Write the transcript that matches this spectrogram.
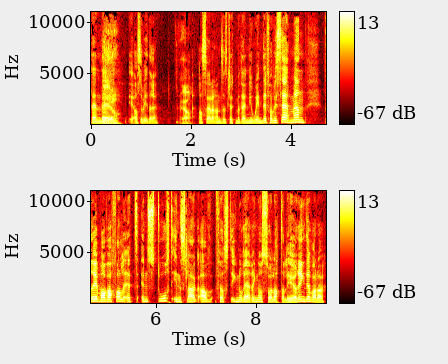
then they Og så videre. Ja. Og så er det en til slutt med den new win. Det får vi se. Men det var i hvert fall et en stort innslag av først ignorering og så latterliggjøring. Det var der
